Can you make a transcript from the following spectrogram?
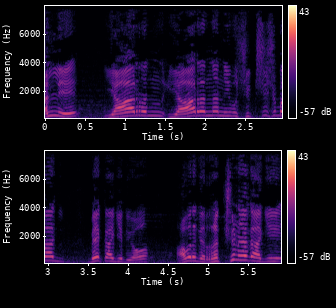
ಅಲ್ಲಿ ಯಾರನ್ನ ಯಾರನ್ನ ನೀವು ಶಿಕ್ಷಿಸಬೇಕಾಗಿದೆಯೋ ಅವರಿಗೆ ರಕ್ಷಣೆಗಾಗಿ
